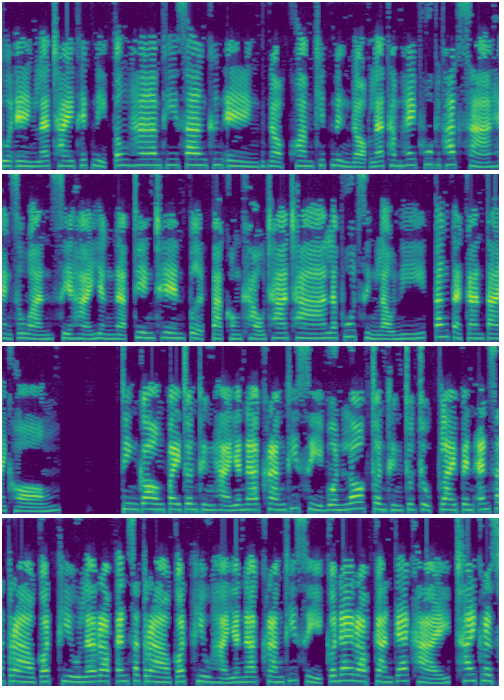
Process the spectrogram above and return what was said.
ตัวเองและใช้เทคนิคต้องห้ามที่สร้างขึ้นเอง ดอกความคิดหนึ่งดอกและทำให้ผู้พิพากษาแห่งสวรรค์เสียหายอย่างหนักเจียงเชนเปิดปากของเขาช้าๆและพูดสิ่งเหล่านี้ตั้งแต่การตายของ จิงกองไปจนถึงหายนะครั้งที่สี่บนโลกจนถึงจุจุกลายเป็นแอนสตราวก็ตพิวและรับแอนสตราวก็ตพิวหายนะครั้งที่สี่ก็ได้รับการแก้ไข ใช้กระส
